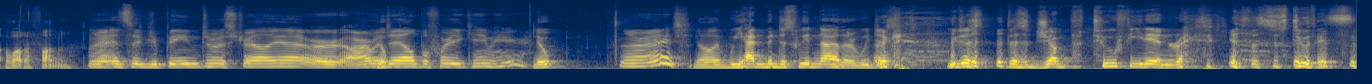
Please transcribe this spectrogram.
a lot of fun. All right, and so you've been to Australia or Armidale before you came here? Nope. All right. No, we hadn't been to Sweden either. We just we just just jump two feet in, right? yes, Let's just do this.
